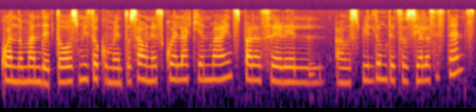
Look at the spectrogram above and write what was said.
cuando mandé todos mis documentos a una escuela aquí en Mainz para hacer el Ausbildung de Sozialassistenz.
